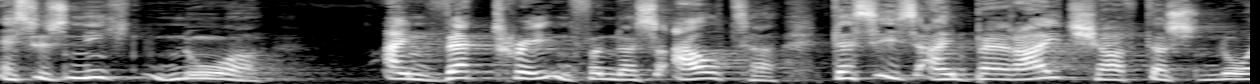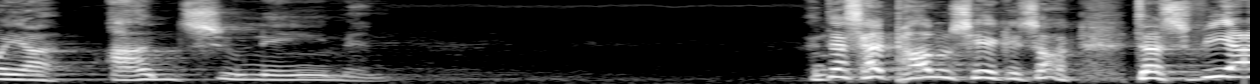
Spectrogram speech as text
Es ist nicht nur ein Wegtreten von das Alter, das ist eine Bereitschaft, das Neue anzunehmen. Und das hat Paulus hier gesagt, dass wir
